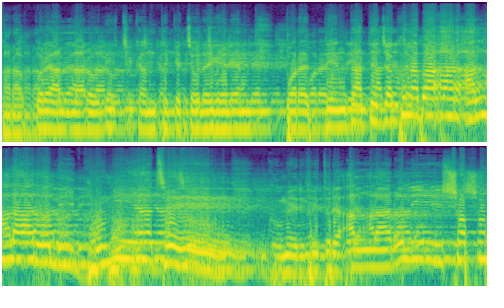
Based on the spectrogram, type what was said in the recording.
খারাপ করে আল্লাহর অলি সেখান থেকে চলে গেলেন। পরের দিন রাতে যখন আবার আল্লাহর অলি ঘুমিয়ে আছেন ঘুমের ভিতরে আল্লাহর স্বপ্ন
